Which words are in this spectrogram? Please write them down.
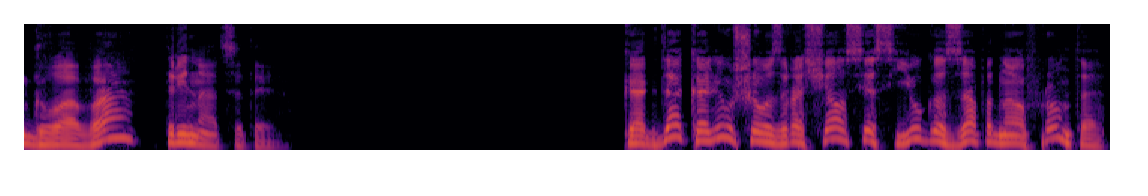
Глава 13 Когда Калюша возвращался с юго-западного фронта,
